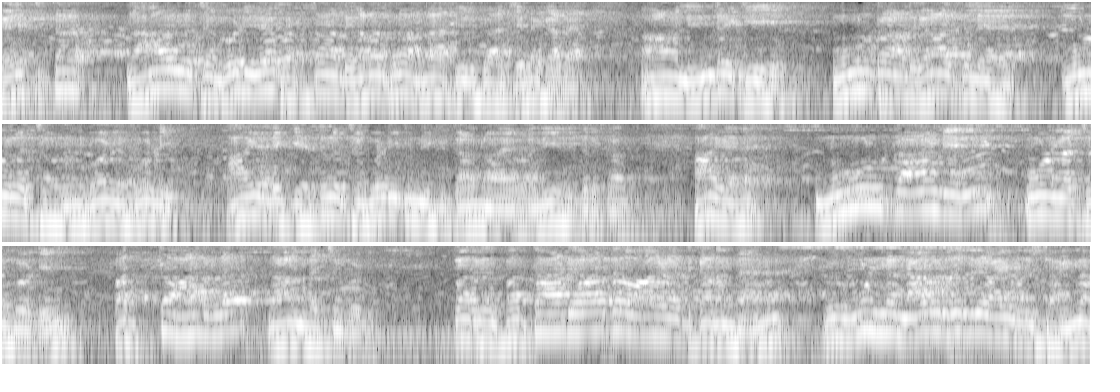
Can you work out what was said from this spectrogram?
கழித்துட்டால் நாலு லட்சம் கோடியே பத்தாண்டு காலத்தில் அண்ணா திமுக ஆட்சியில் கடன். ஆனால் இன்றைக்கு மூன்றாண்டு காலத்தில் மூணு லட்சம் கோடி கோடி ஆக இன்றைக்கு எட்டு லட்சம் கோடிக்கு இன்னைக்கு கடன் அதிகரித்திருக்கிறது ஆக நூற்றாண்டில் மூணு லட்சம் கோடி பத்து ஆண்டுல நாலு லட்சம் கோடி. பாருங்க பத்து ஆண்டு காலத்தில் வாங்கின கடனை மூணு நாலு வருஷத்துலேயே வாங்கி முடிச்சிட்டாங்களா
